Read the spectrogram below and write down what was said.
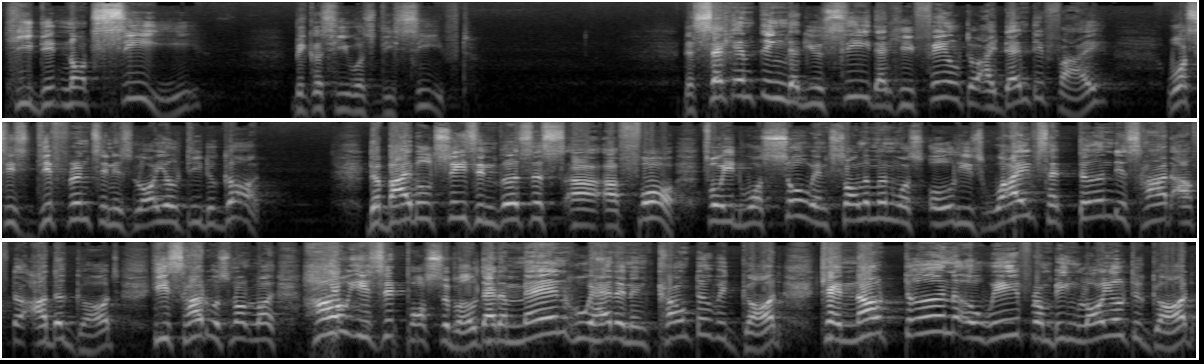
he did not see because he was deceived. The second thing that you see that he failed to identify was his difference in his loyalty to God. The Bible says in verses uh, uh, 4 For it was so when Solomon was old, his wives had turned his heart after other gods. His heart was not loyal. How is it possible that a man who had an encounter with God can now turn away from being loyal to God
